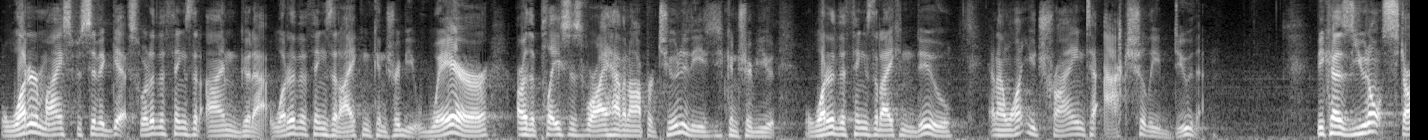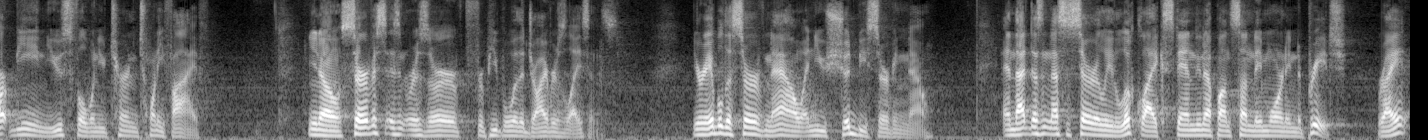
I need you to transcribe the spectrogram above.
what are my specific gifts? What are the things that I'm good at? What are the things that I can contribute? Where are the places where I have an opportunity to contribute? What are the things that I can do? And I want you trying to actually do them. Because you don't start being useful when you turn 25. You know, service isn't reserved for people with a driver's license. You're able to serve now, and you should be serving now. And that doesn't necessarily look like standing up on Sunday morning to preach, right?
